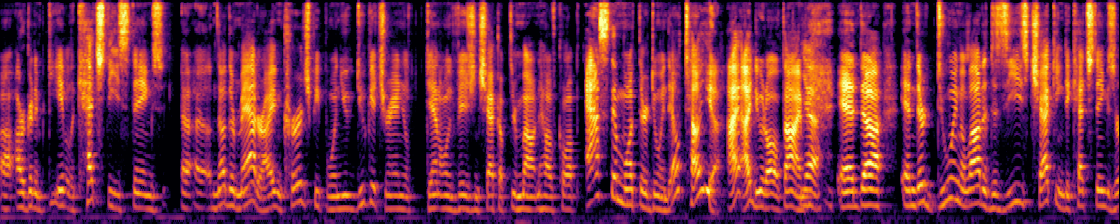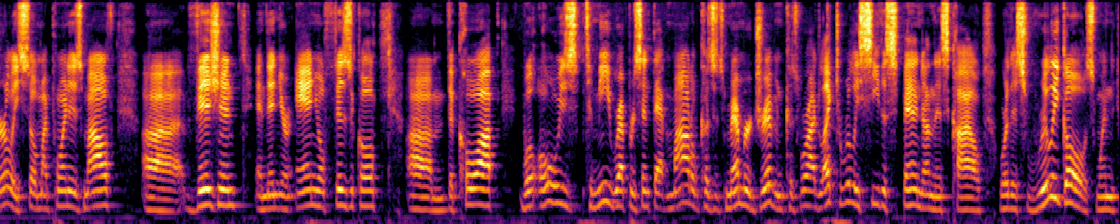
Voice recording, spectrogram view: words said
uh, are going to be able to catch these things. Uh, uh, another matter, I encourage people when you do get your annual dental and vision checkup through Mountain Health Co-op, ask them what they're doing. They'll tell you. I, I do it all the time. Yeah. And uh, and they're doing a lot of disease checking to catch things early. So my point is mouth, uh, vision, and then your annual physical. Um, the co-op will always, to me, represent that model because it's member driven. Because where I'd like to really see the spend on this, Kyle, where this really goes, when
